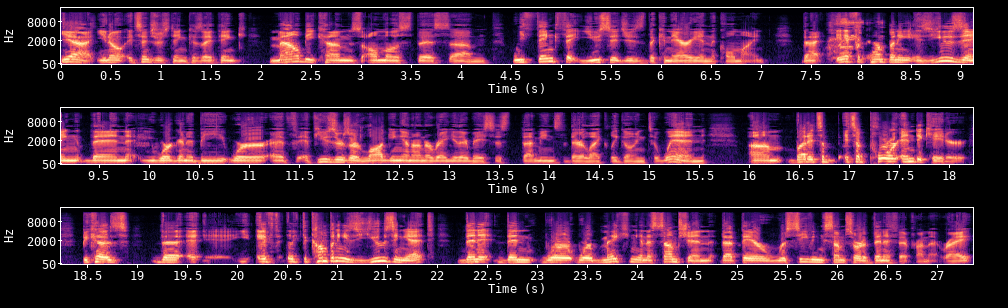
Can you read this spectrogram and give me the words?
Yeah, you know, it's interesting because I think MAU becomes almost this. Um, we think that usage is the canary in the coal mine. That if a company is using, then we're going to be we're if, if users are logging in on a regular basis, that means that they're likely going to win. Um, but it's a it's a poor indicator because the if if the company is using it, then it then we're we're making an assumption that they're receiving some sort of benefit from it, right?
